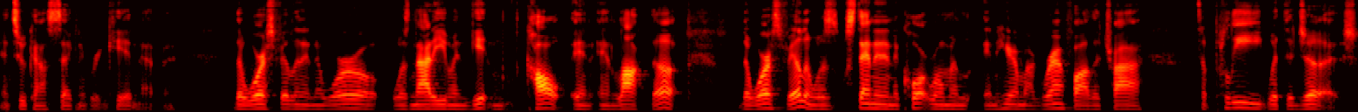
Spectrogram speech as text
and two counts of second degree kidnapping. The worst feeling in the world was not even getting caught and, and locked up. The worst feeling was standing in the courtroom and, and hearing my grandfather try to plead with the judge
